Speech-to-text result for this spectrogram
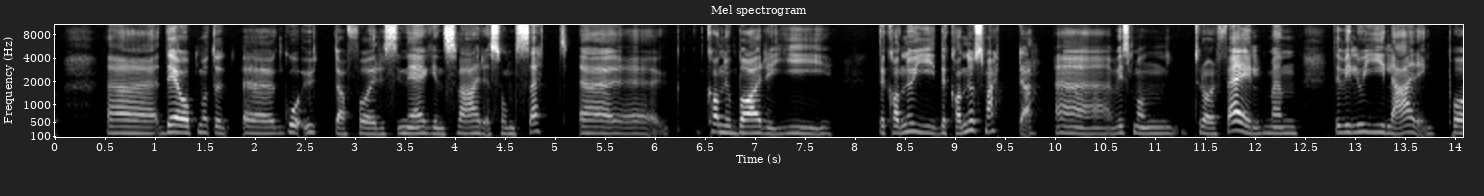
uh, det å på en måte uh, gå utafor sin egen sfære sånn sett, uh, kan jo bare gi det kan gi, det kan jo smerte eh, hvis man trår feil, men det vil jo gi læring på,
